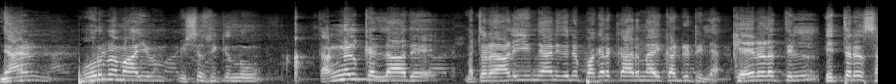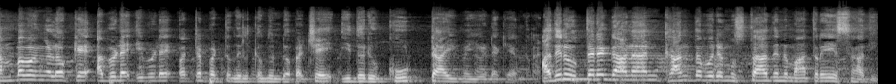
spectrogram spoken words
ഞാൻ പൂർണമായും വിശ്വസിക്കുന്നു. തങ്ങൾക്കല്ലാതെ മറ്റൊരാളെയും ഞാൻ ഇതിന് പകരക്കാരനായി കണ്ടിട്ടില്ല. കേരളത്തിൽ ഇത്തരം സംഭവങ്ങളൊക്കെ അവിടെ ഇവിടെ ഒറ്റപ്പെട്ടു നിൽക്കുന്നുണ്ട്. പക്ഷേ ഇതൊരു കൂട്ടായ്മയുടെ കേന്ദ്രം. അതിന് ഉത്തരം കാണാൻ കാന്തപുരം ഉസ്താദിന് മാത്രമേ സാധിക്കൂ.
